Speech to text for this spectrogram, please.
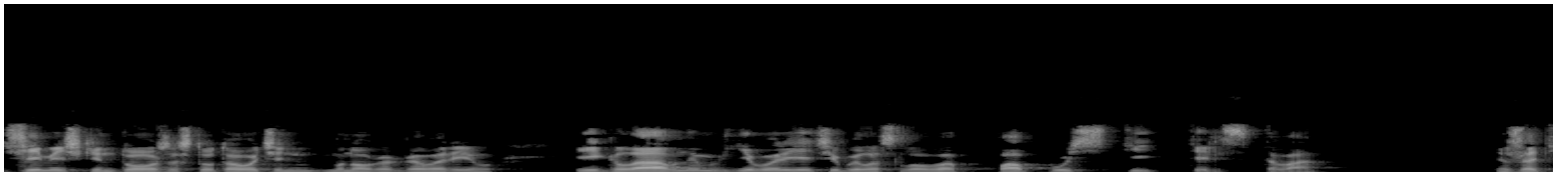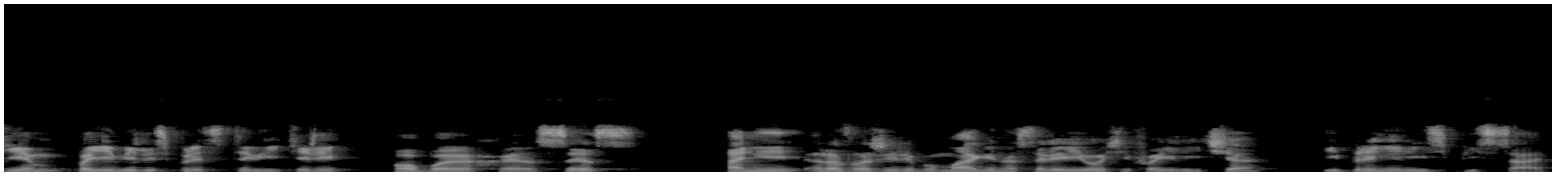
Семечкин тоже что-то очень много говорил, и главным в его речи было слово «попустительство». Затем появились представители ОБХСС, они разложили бумаги на столе Иосифа Ильича и принялись писать.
